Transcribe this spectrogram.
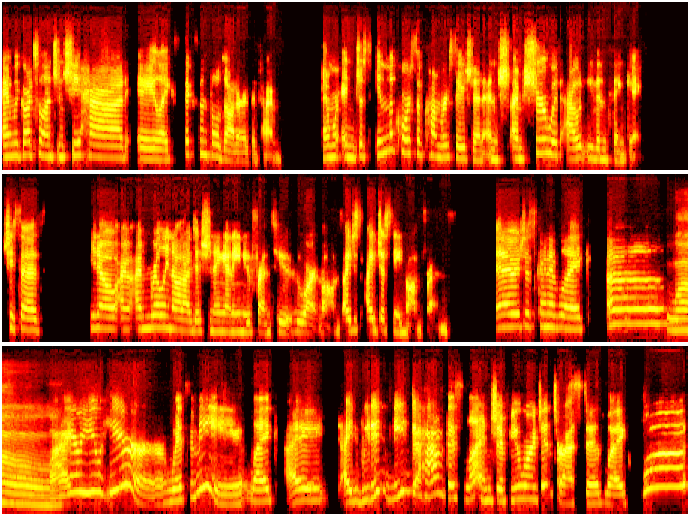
And we got to lunch, and she had a like six month old daughter at the time, and we're and just in the course of conversation, and sh- I'm sure without even thinking, she says, "You know, I, I'm really not auditioning any new friends who who aren't moms. I just I just need mom friends." And I was just kind of like, um, Whoa. why are you here with me like i i we didn't need to have this lunch if you weren't interested like what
